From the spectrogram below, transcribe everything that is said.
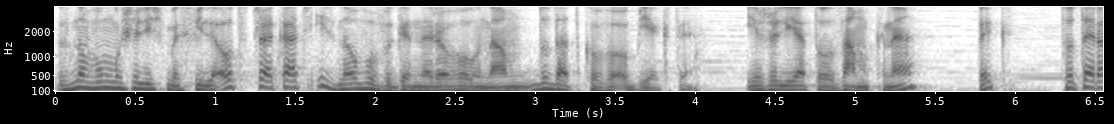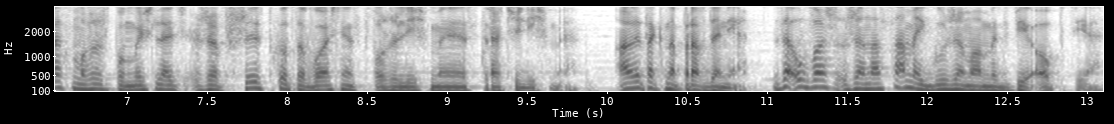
Znowu musieliśmy chwilę odczekać i znowu wygenerował nam dodatkowe obiekty. Jeżeli ja to zamknę, pyk, to teraz możesz pomyśleć, że wszystko, co właśnie stworzyliśmy, straciliśmy. Ale tak naprawdę nie. Zauważ, że na samej górze mamy dwie opcje.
